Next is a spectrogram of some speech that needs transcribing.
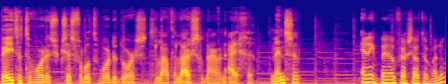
beter te worden, succesvoller te worden door ze te laten luisteren naar hun eigen mensen. En ik ben ook vergezeld door Manu.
